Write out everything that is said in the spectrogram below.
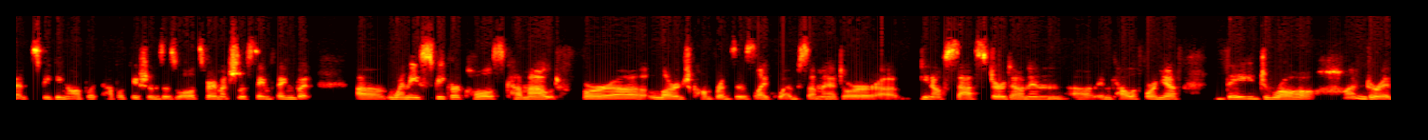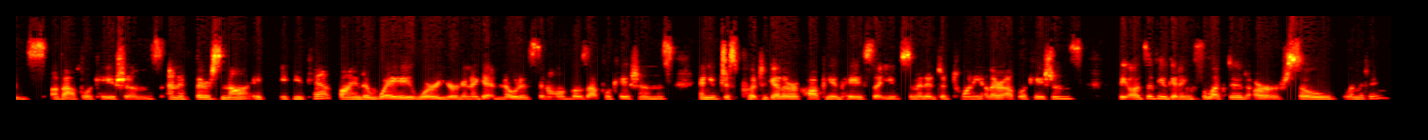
event speaking applications as well. It's very much the same thing, but uh, when these speaker calls come out for uh, large conferences like Web Summit or uh, you know SaaStr down in uh, in California, they draw hundreds of applications. And if there's not, if, if you can't find a way where you're going to get noticed in all of those applications, and you've just put together a copy and paste that you've submitted to 20 other applications, the odds of you getting selected are so limiting.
